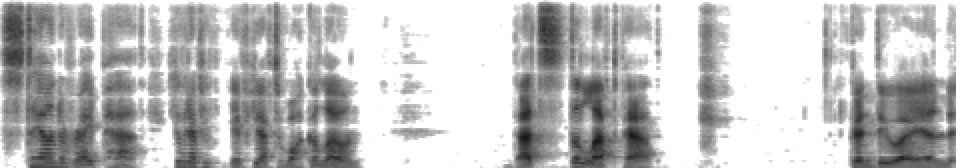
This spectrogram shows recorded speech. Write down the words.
Stay on the right path, even if you, if you have to walk alone. That's the left path. Couldn't do a, an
